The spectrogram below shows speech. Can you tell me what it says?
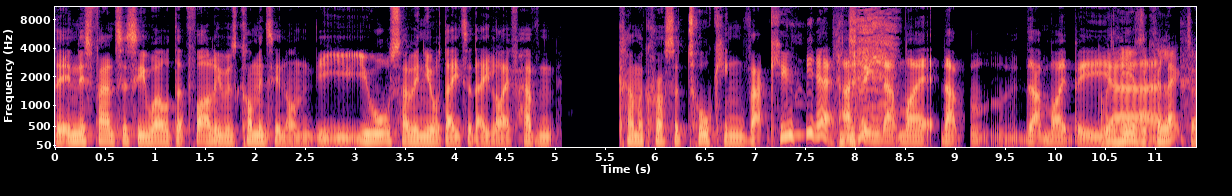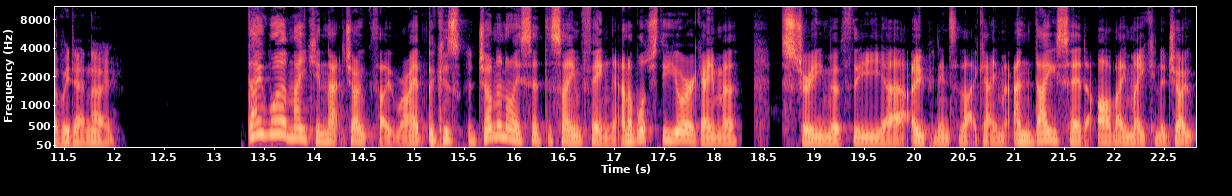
that in this fantasy world that Farley was commenting on, you, you also in your day to day life haven't come across a talking vacuum yet. I think that might that that might be. I mean, he is a uh, collector. We don't know. They were making that joke though, right? Because John and I said the same thing, and I watched the Eurogamer stream of the uh, opening to that game, and they said, "Are they making a joke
